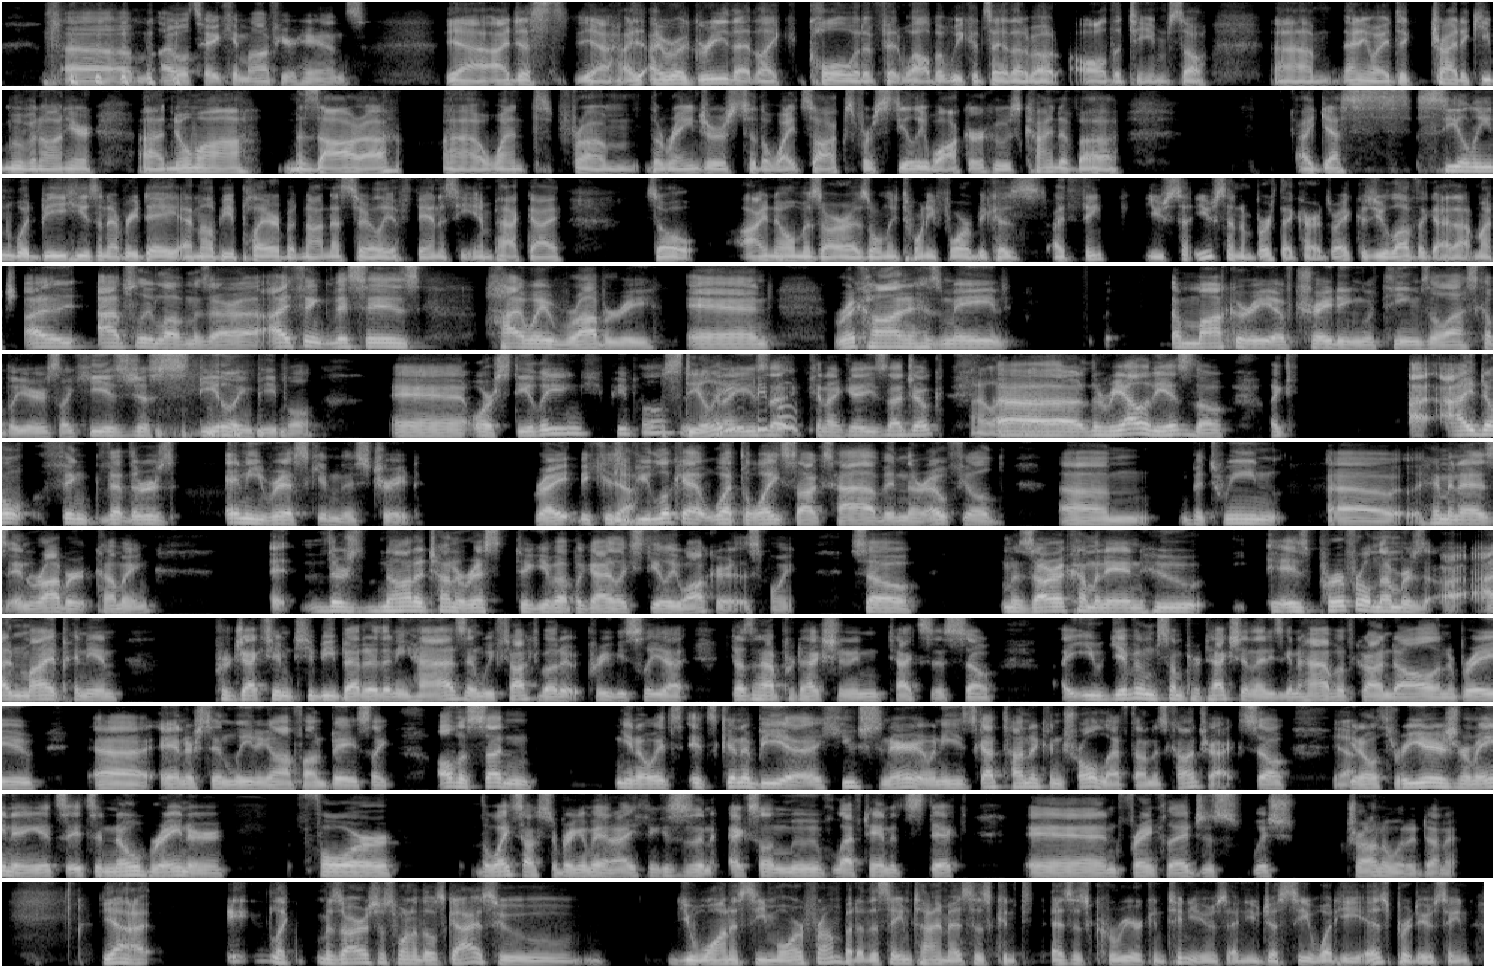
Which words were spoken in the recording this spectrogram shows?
Um, I will take him off your hands. Yeah, I just yeah, I, I agree that like Cole would have fit well, but we could say that about all the teams. So um, anyway, to try to keep moving on here, uh, Nomar Mazara uh, went from the Rangers to the White Sox for Steele Walker, who's kind of a I guess ceiling would be he's an everyday MLB player, but not necessarily a fantasy impact guy. So I know Mazara is only 24 because I think you sent you sent him birthday cards, right? Because you love the guy that much. I absolutely love Mazara. I think this is highway robbery, and Rick Hahn has made a mockery of trading with teams the last couple years. Like he is just stealing people. And, or stealing people. Stealing Can I use people? that? Can I use that joke? I like that. uh, the reality is though, like I, I don't think that there's any risk in this trade, right? Because Yeah. if you look at what the White Sox have in their outfield um, between uh, Jimenez and Robert coming, eh, there's not a ton of risk to give up a guy like Steele Walker at this point. So Mazara coming in, who his peripheral numbers, are, in my opinion, project him to be better than he has, and we've talked about it previously. That he doesn't have protection in Texas, so uh, you give him some protection that he's going to have with Grandal and Abreu, uh, Anderson leading off on base. Like all of a sudden, you know, it's it's going to be a huge scenario, and he's got ton of control left on his contract. So Yeah. you know, three years remaining. It's it's a no brainer for the White Sox to bring him in. I think this is an excellent move, left-handed stick, and frankly, I just wish Toronto would have done it. Yeah, like Mazar is just one of those guys who you want to see more from, but at the same time, as his as his career continues, and you just see what he is producing,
